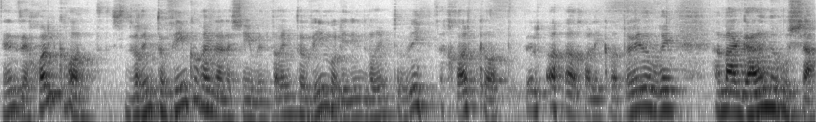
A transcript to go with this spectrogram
כן, זה יכול לקרות. שדברים טובים קורים לאנשים, ודברים טובים מולידים דברים טובים, זה יכול לקרות, זה לא יכול לקרות. תמיד אומרים, המעגל המרושע.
